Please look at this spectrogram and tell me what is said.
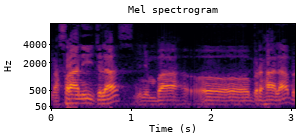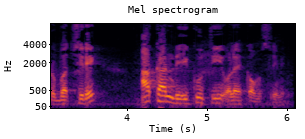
Nasrani jelas menyembah uh, berhala, berbuat syirik, akan diikuti oleh kaum muslimin.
